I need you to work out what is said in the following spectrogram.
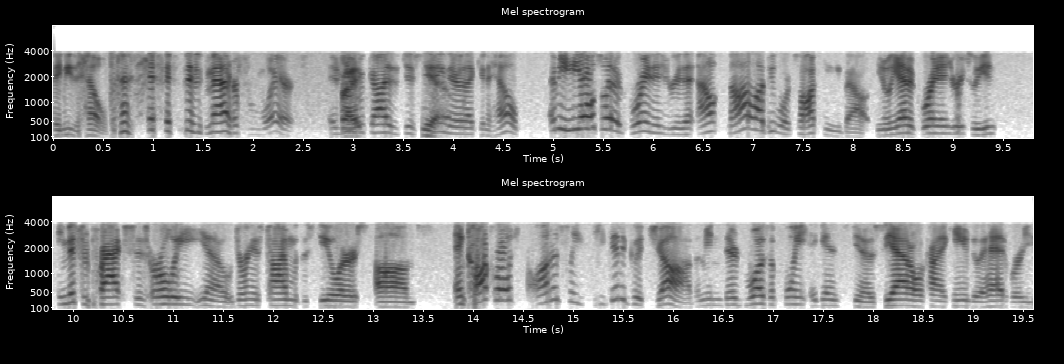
they needed help. it didn't matter from where. If right. you have guys just yeah. sitting there that can help. I mean, he also had a groin injury that I don't, not a lot of people are talking about. You know, he had a groin injury, so he he missed some practices early, you know, during his time with the Steelers. Um, and Cockrell, honestly, he did a good job. I mean, there was a point against, you know, Seattle kind of came to a head where you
